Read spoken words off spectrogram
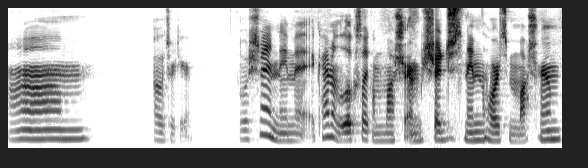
Um. Oh, it's right here. What should I name it? It kind of looks like a mushroom. Should I just name the horse Mushroom?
